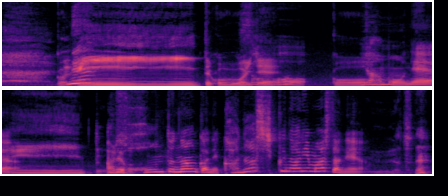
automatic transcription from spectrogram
こうね。ウィーンってこう動いてそこういやもうウねあれ本当なんかね悲しくなりましたね。こういうやつね。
